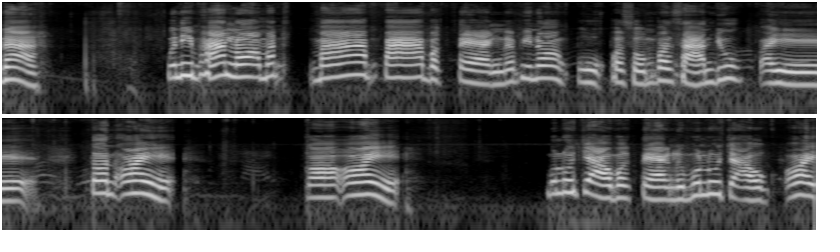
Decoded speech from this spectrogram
คุณน่ะวันนี้พาเลาะมามาปลาบักแตงนะพี่น้องปลูกผสมผสานอยุบไอ้ต้นอ้อยกออ้อยไม่รู้จะเอาบักแตงหรือไม่รู้จะเอาอ้อย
